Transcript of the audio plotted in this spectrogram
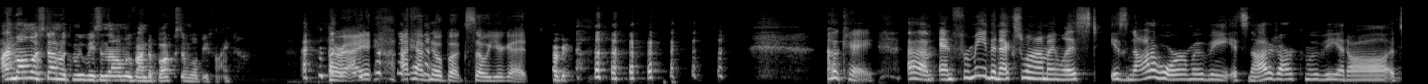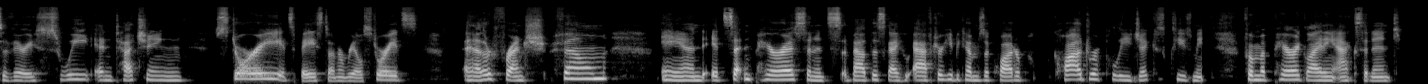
I'm almost done with movies, and then I'll move on to books, and we'll be fine. All right. I, I have no books, so you're good. Okay. Okay. Um, and for me, the next one on my list is not a horror movie. It's not a dark movie at all. It's a very sweet and touching story. It's based on a real story. It's another French film, and it's set in Paris. And it's about this guy who, after he becomes a quadrup- quadriplegic, excuse me, from a paragliding accident,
